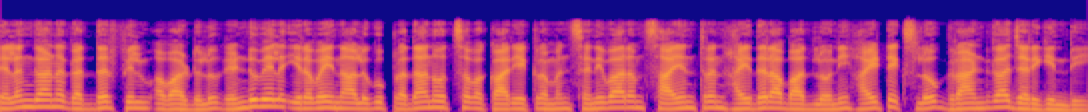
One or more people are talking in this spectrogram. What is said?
తెలంగాణ గద్దర్ ఫిల్మ్ అవార్డులు రెండువేల ఇరవై నాలుగు ప్రధానోత్సవ కార్యక్రమం శనివారం సాయంత్రం హైదరాబాద్లోని హైటెక్స్లో గ్రాండ్గా జరిగింది.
